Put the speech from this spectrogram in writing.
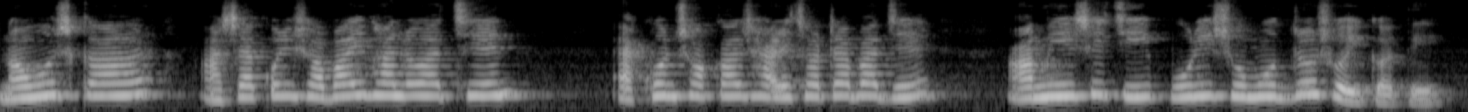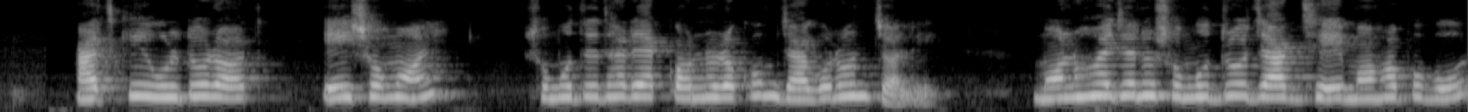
নমস্কার, আশা করি সবাই ভালো আছেন। এখন সকাল সাড়ে ছটা বাজে, আমি এসেছি পুরী সমুদ্র সৈকতে। আজকে উল্টো রথ, এই সময় সমুদ্রের ধারে এক অন্যরকম জাগরণ চলে। মনে হয় যেন সমুদ্র জাগছে মহাপ্রভুর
